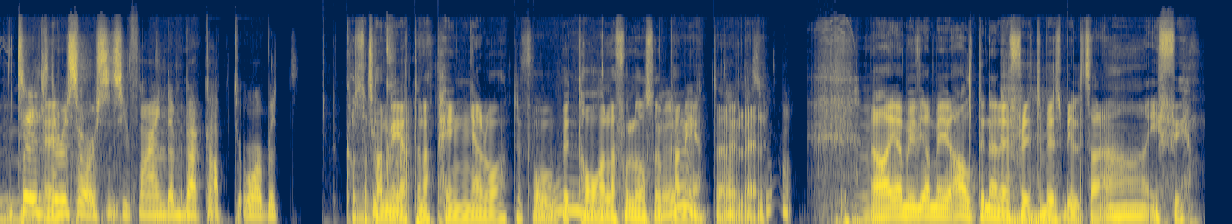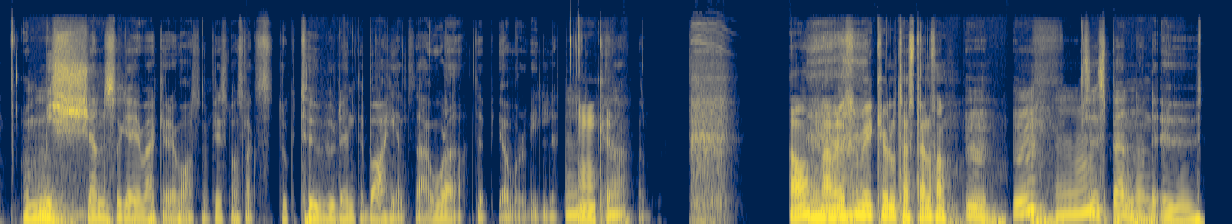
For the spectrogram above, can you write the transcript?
eh, take the resources you find and back up to orbit. Kostar craft. planeterna pengar då? Att du får Oh. betala för att låsa upp Mm, planeter? verkar Eller? Mm. Ja, jag, men- jag, men alltid när det är free to base bild så här, ah, iffy. Och missions och grejer verkar det vara. Så det finns någon slags struktur. Det är inte bara helt så här, "Wow", typ gör vad du vill. Mm, okej. Ja. Ja, nej, men det ska bli kul att testa i alla fall. Mm. Mm. Mm. ser spännande ut.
